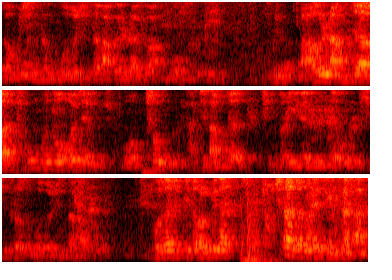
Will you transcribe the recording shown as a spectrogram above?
너무 심다고 못 오신다고 아까 연락이 왔고. 우리 마을 남자 총무도 어제 뭐 엄청 같이 남자 친구들랑 일했는데 오늘 힘들어서 못 오신다 하고 보다시피 얼굴이 다참 초췌하잖아요 지금 다.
